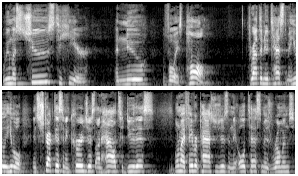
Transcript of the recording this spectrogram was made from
We must choose to hear a new voice. Paul, throughout the New Testament, he he will instruct us and encourage us on how to do this. One of my favorite passages in the Old Testament is Romans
